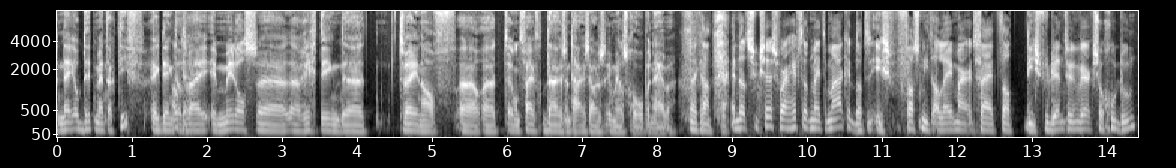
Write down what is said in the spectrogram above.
nee, op dit moment actief. Ik denk okay. dat wij inmiddels richting de 2,5, 250.000 huishoudens inmiddels geholpen hebben. Kijk aan. Ja. En dat succes, waar heeft dat mee te maken? Dat is vast niet alleen maar het feit dat die studenten hun werk zo goed doen.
